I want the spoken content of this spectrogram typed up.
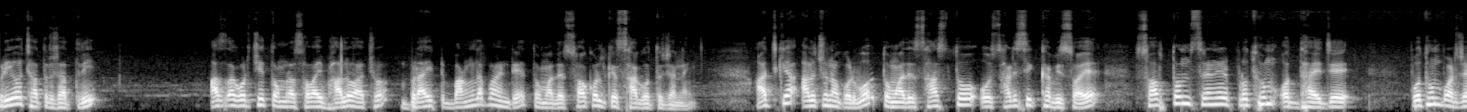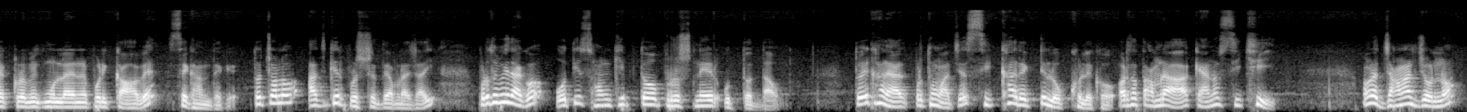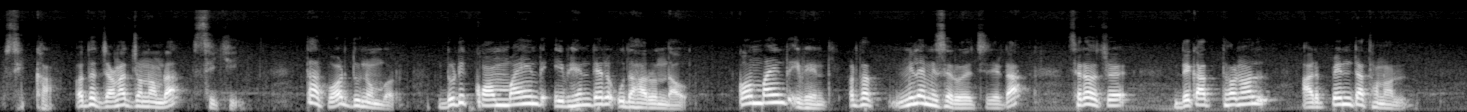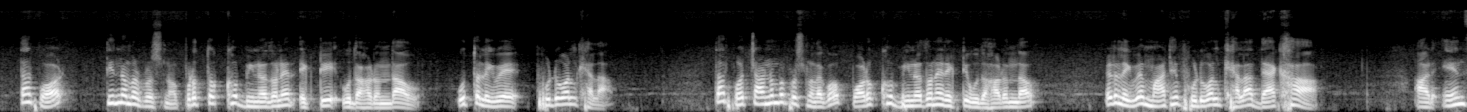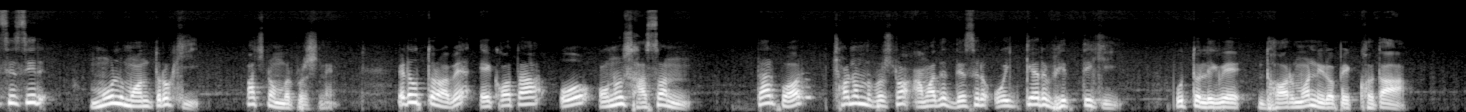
প্রিয় ছাত্রছাত্রী, আশা করছি তোমরা সবাই ভালো আছো। ব্রাইট বাংলা পয়েন্টে তোমাদের সকলকে স্বাগত জানাই। আজকে আলোচনা করব তোমাদের স্বাস্থ্য ও শারীরশিক্ষা বিষয়ে সপ্তম শ্রেণির প্রথম অধ্যায় যে প্রথম পর্যায়ক্রমিক মূল্যায়নের পরীক্ষা হবে সেখান থেকে। তো চলো আজকের প্রশ্নতে আমরা যাই। প্রথমে দেখো, অতি সংক্ষিপ্ত প্রশ্নের উত্তর দাও। তো এখানে প্রথম আছে, শিক্ষার একটি লক্ষ্য লেখো। অর্থাৎ আমরা কেন শিখি? আমরা জানার জন্য শিক্ষা, অর্থাৎ জানার জন্য আমরা শিখি। তারপর দু নম্বর, দুটি কম্বাইন্ড ইভেন্টের উদাহরণ দাও। কম্বাইন্ড ইভেন্ট অর্থাৎ মিলেমিশে রয়েছে যেটা, সেটা হচ্ছে ডেকাথনল আর পেন্টাথনল। তারপর তিন নম্বর প্রশ্ন, প্রত্যক্ষ বিনোদনের একটি উদাহরণ দাও। উত্তর লিখবে, ফুটবল খেলা। তারপর চার নম্বর প্রশ্ন, দেখো, পরোক্ষ বিনোদনের একটি উদাহরণ দাও। এটা লিখবে, মাঠে ফুটবল খেলা দেখা। আর এনসিসির মূল মন্ত্র কি? পাঁচ নম্বর প্রশ্নে। এটা উত্তর হবে একতা ও অনুশাসন। তারপর ছ নম্বর প্রশ্ন, আমাদের দেশের ঐক্যের ভিত্তি কি? উত্তর লিখবে, ধর্ম নিরপেক্ষতা।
